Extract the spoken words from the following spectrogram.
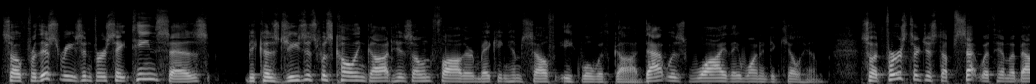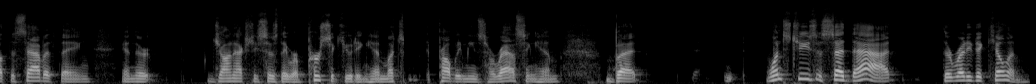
So, for this reason, verse 18 says, because Jesus was calling God his own Father, making himself equal with God. That was why they wanted to kill him. So, at first, they're just upset with him about the Sabbath thing, and they're John actually says they were persecuting him, which probably means harassing him. But once Jesus said that, they're ready to kill him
